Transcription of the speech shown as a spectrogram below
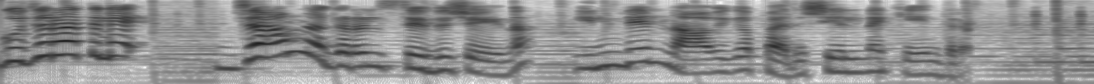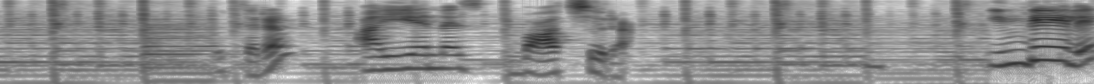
ഗുജറാത്തിലെ ജാംനഗറിൽ സ്ഥിതി ചെയ്യുന്ന ഇന്ത്യൻ നാവിക പരിശീലന കേന്ദ്രം ഉത്തരം ഐ എൻ എസ് ബാത്സുര. ഇന്ത്യയിലെ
